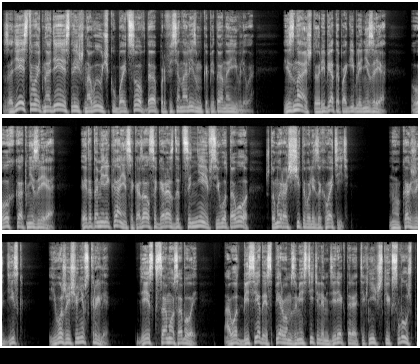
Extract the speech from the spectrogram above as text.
Задействовать, надеясь лишь на выучку бойцов да профессионализм капитана Ивлева. И знать, что ребята погибли не зря. Ох, как не зря. Этот американец оказался гораздо ценнее всего того, что мы рассчитывали захватить. Но как же диск? Его же еще не вскрыли. Диск, само собой. А вот беседы с первым заместителем директора технических служб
